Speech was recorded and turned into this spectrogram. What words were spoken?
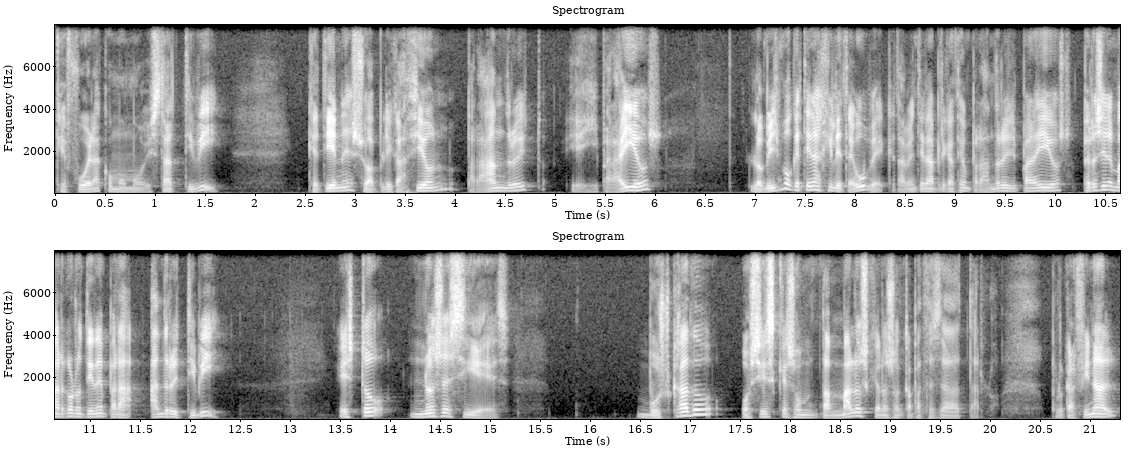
que fuera como Movistar TV, que tiene su aplicación para Android y para iOS. Lo mismo que tiene Agile TV, que también tiene aplicación para Android y para iOS, pero sin embargo no tiene para Android TV. Esto no sé si es buscado o si es que son tan malos que no son capaces de adaptarlo. Porque al final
